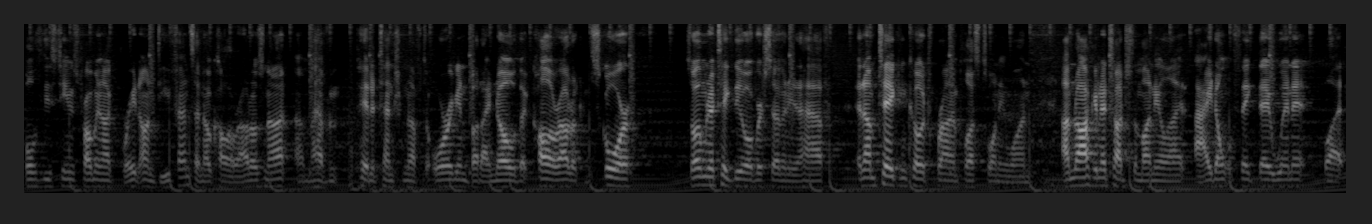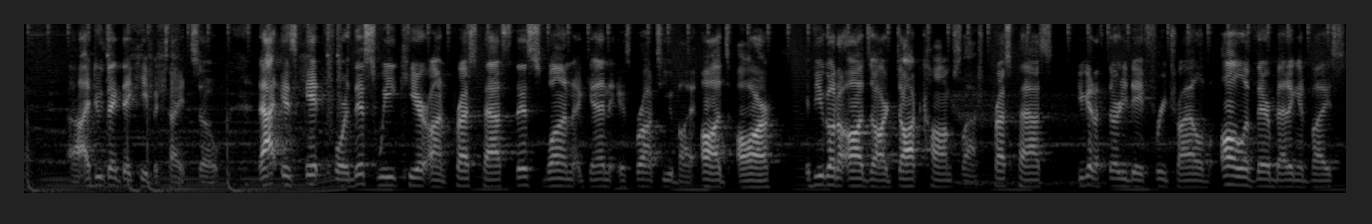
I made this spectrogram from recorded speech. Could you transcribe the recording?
both of these teams probably not great on defense. I know Colorado's not. Um, I haven't paid attention enough to Oregon, but I know that Colorado can score. So I'm going to take the over 70 and a half. And I'm taking Coach Prime plus 21. I'm not going to touch the money line. I don't think they win it, but uh, I do think they keep it tight. So that is it for this week here on Press Pass. This one, again, is brought to you by OddsR. If you go to oddsr.com slash press pass, you get a 30 day free trial of all of their betting advice.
